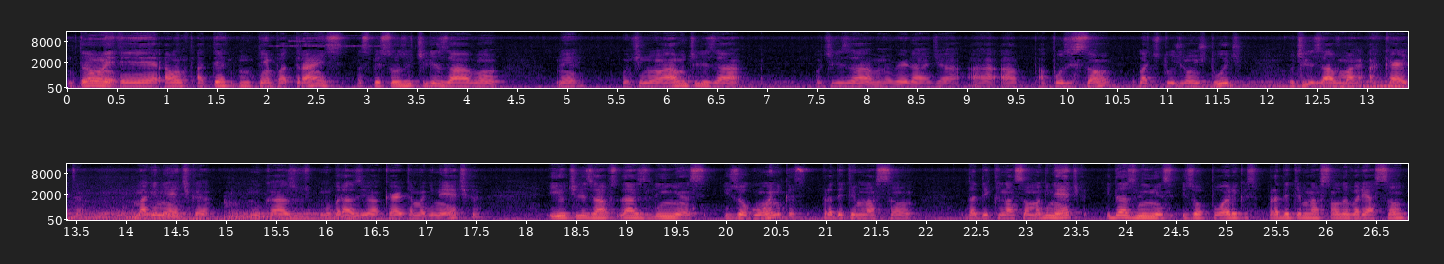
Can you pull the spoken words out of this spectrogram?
Então, é, é, até um tempo atrás, as pessoas utilizavam, né, continuavam a utilizar, utilizavam, na verdade, a, a, a posição, latitude e longitude, utilizavam a carta magnética, no caso, no Brasil, a carta magnética, e utilizavam das linhas isogônicas para determinação da declinação magnética e das linhas isopóricas para determinação da variação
